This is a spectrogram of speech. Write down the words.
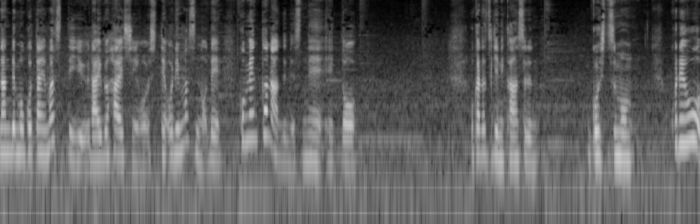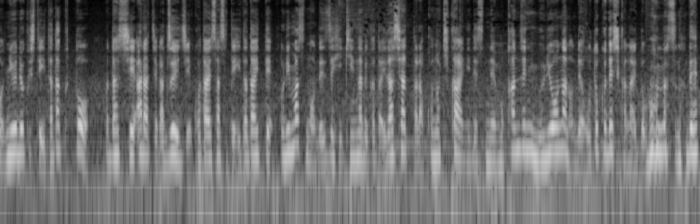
何でも答えますっていうライブ配信をしておりますのでコメント欄でですね、えっと、お片付けに関するご質問これを入力していただくと私アラチェが随時答えさせていただいておりますのでぜひ気になる方いらっしゃったらこの機会にですねもう完全に無料なのでお得でしかないと思いますので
